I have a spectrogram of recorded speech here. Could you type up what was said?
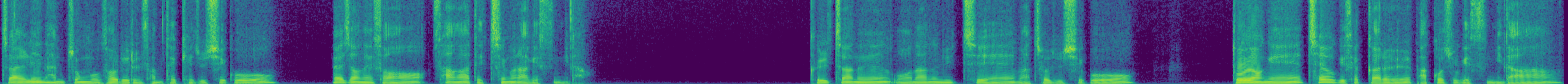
잘린 한쪽 모서리를 선택해 주시고 회전해서 상하 대칭을 하겠습니다. 글자는 원하는 위치에 맞춰주시고 도형의 채우기 색깔을 바꿔주겠습니다.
